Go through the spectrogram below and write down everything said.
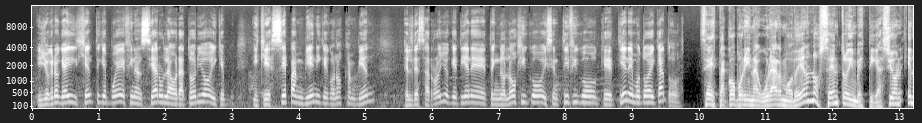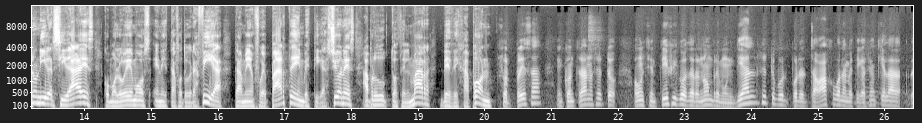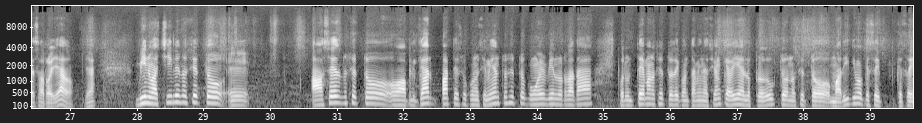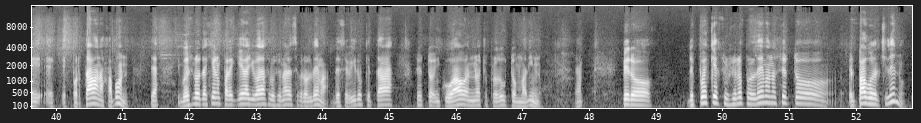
Y yo creo que hay gente que puede financiar un laboratorio y que, y que sepan bien y que conozcan bien el desarrollo que tiene tecnológico y científico que tiene Motodecato. Se destacó por inaugurar modernos centros de investigación en universidades, como lo vemos en esta fotografía. También fue parte de investigaciones a productos del mar desde Japón. Sorpresa encontrar, ¿no cierto?, a un científico de renombre mundial, cierto?, por, el trabajo, por la investigación que él ha desarrollado, ¿ya? Vino a Chile, ¿no es cierto?, eh, a hacer, ¿no es cierto?, o aplicar parte de sus conocimientos, ¿no es cierto?, como él bien lo relataba, por un tema, ¿no es cierto?, de contaminación que había en los productos, ¿no es cierto?, marítimos que se, que se exportaban a Japón, ¿ya? Y por eso lo trajeron para que él ayudara a solucionar ese problema, de ese virus que estaba, cierto?, incubado en nuestros productos marinos, Pero después que solucionó el problema, ¿no es cierto?, el pago del chileno,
